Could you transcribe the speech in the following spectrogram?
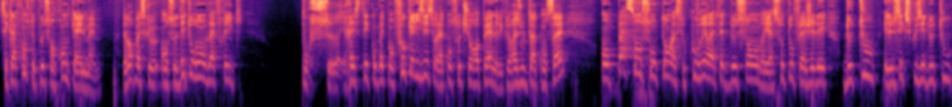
c'est que la France ne peut s'en prendre qu'à elle-même. D'abord parce qu'en se détournant de l'Afrique pour rester complètement focalisé sur la construction européenne avec le résultat qu'on sait, en passant son temps à se couvrir la tête de cendre et à s'auto-flageller de tout et de s'excuser de tout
